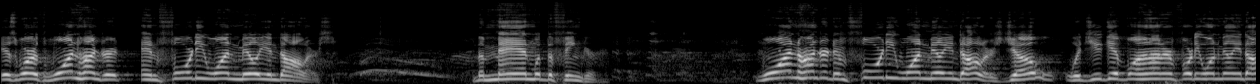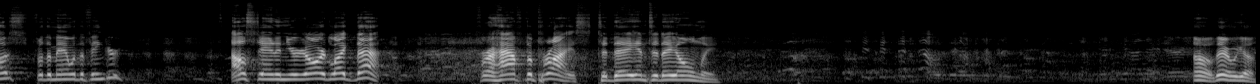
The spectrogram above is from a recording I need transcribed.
is worth $141 million. The man with the finger. $141 million. Joe, would you give $141 million for the man with the finger? I'll stand in your yard like that for half the price today and today only. Oh, there we go.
